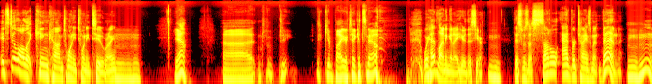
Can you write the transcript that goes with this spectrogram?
it's still all at King Con 2022, right? hmm Yeah. Uh, buy your tickets now. We're headlining it, I hear, this year. mm This was a subtle advertisement. Ben, hmm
